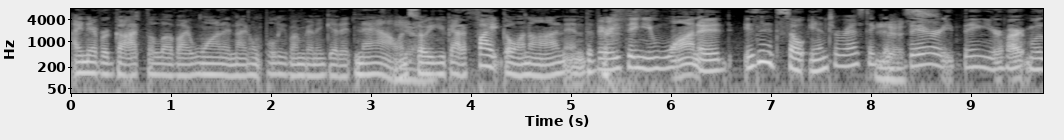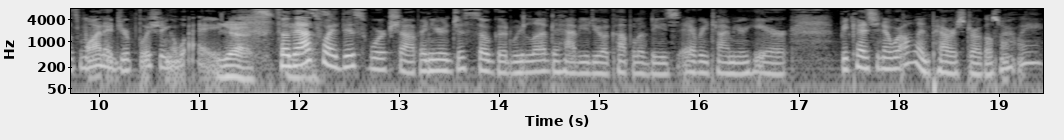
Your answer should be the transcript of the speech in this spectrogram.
I never got the love I wanted, and I don't believe I'm going to get it now. And so Yeah. you got a fight going on, and the very thing you wanted, isn't it so interesting? The Yes. very thing your heart most wanted, you're pushing away. yes. So that's why this workshop, and you're just so good. We love to have you do a couple of these every time you're here, because you know we're all in power struggles, aren't we?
